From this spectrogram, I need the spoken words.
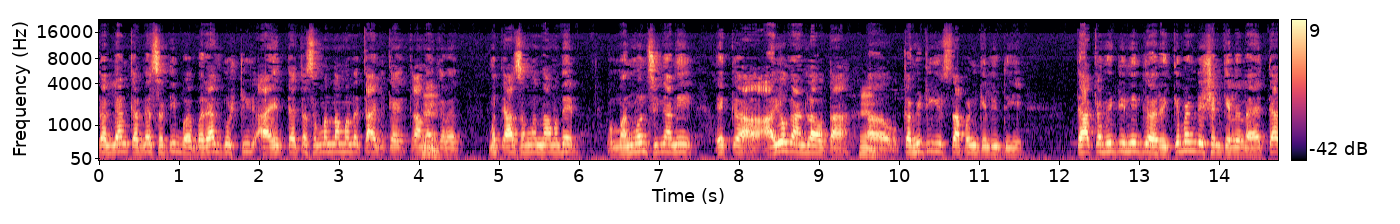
कल्याण करण्यासाठी बऱ्याच गोष्टी आहेत. त्याच्या संबंधामध्ये काय काय का नाही करत? मग त्या संबंधामध्ये मनमोहन सिंगांनी एक आयोग आणला होता. कमिटी स्थापन केली होती त्या कमिटीने रिकमेंडेशन केलेलं आहे. त्या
